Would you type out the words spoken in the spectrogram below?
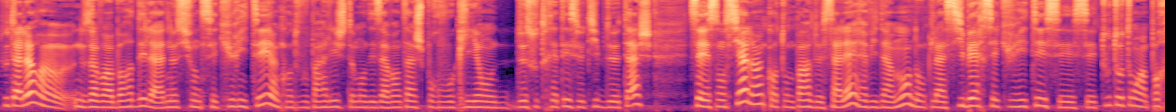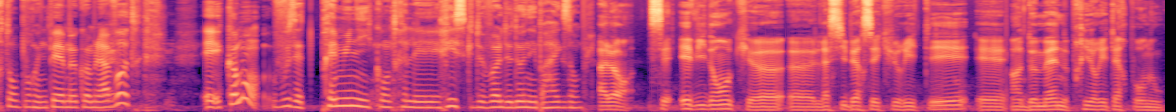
Tout à l'heure, euh, nous avons abordé la notion de sécurité. Hein, quand vous parlez justement des avantages pour vos clients de sous-traiter ce type de tâches, c'est essentiel hein, quand on parle de salaire, évidemment. Donc la cybersécurité, c'est tout autant important pour une PME comme la vôtre. Et comment vous êtes prémuni contre les risques de vol de données, par exemple? Alors, c'est évident que euh, la cybersécurité est un domaine prioritaire pour nous.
